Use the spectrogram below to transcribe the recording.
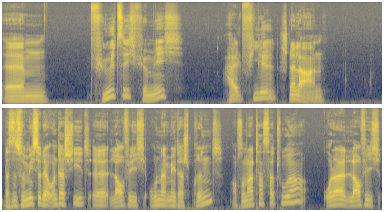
Ähm, fühlt sich für mich halt viel schneller an. Das ist für mich so der Unterschied, äh, laufe ich 100 Meter Sprint auf so einer Tastatur oder laufe ich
